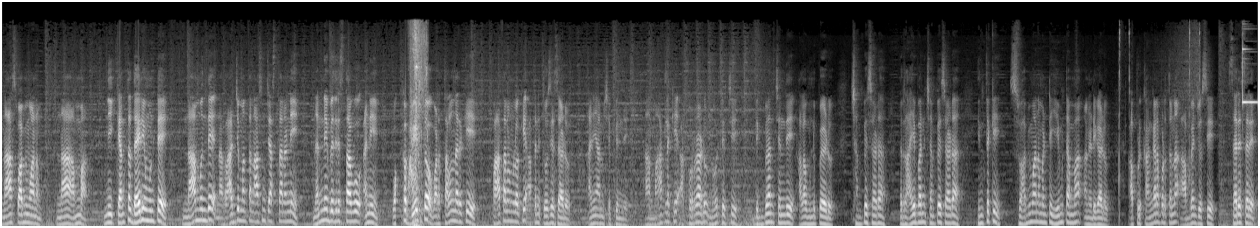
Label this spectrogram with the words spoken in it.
నా స్వాభిమానం నా అమ్మ. నీకెంత ధైర్యం ఉంటే నా ముందే నా రాజ్యం అంతా నాశనం చేస్తానని నన్నే బెదిరిస్తావు అని ఒక్క వేటితో వాడి తల నరికి పాతాళంలోకి అతన్ని తోసేశాడు అని ఆమె చెప్పింది. ఆ మాటలకి ఆ కుర్రాడు నోరు తెచ్చి దిగ్భ్రాంతి చెంది అలా ఉండిపోయాడు. చంపేశాడా? రాయబారిని చంపేశాడా? ఇంతకీ స్వాభిమానం అంటే ఏమిటమ్మా? అని అడిగాడు. అప్పుడు కంగారు పడుతున్న ఆ అబ్బాయిని చూసి సరే సరే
